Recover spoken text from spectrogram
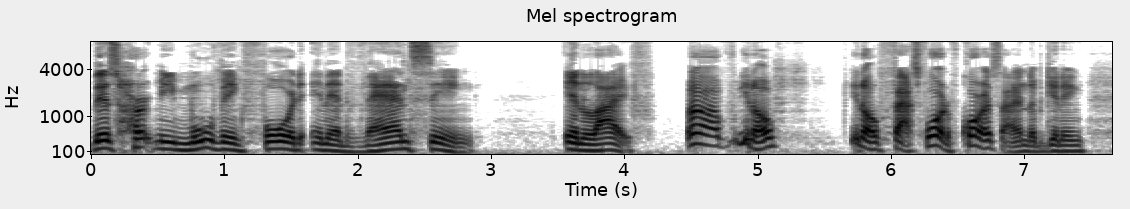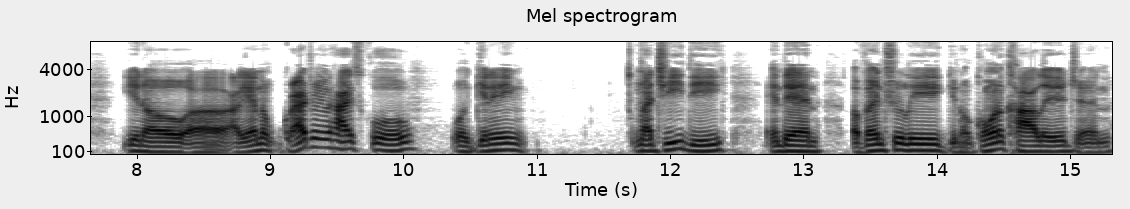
This hurt me moving forward and advancing in life. Uh, you know, you know, fast forward, of course, I end up getting you know, uh, I end up graduating high school, well, getting my GED, and then eventually, you know, going to college. And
